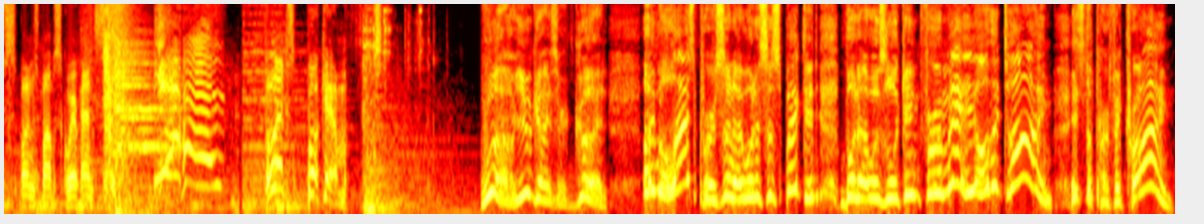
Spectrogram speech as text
SpongeBob SquarePants? Yes! Let's book him! Wow, you guys are good. I'm the last person I would have suspected, but I was looking for May all the time. It's the perfect crime.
